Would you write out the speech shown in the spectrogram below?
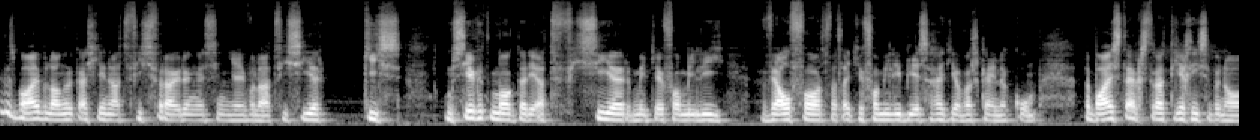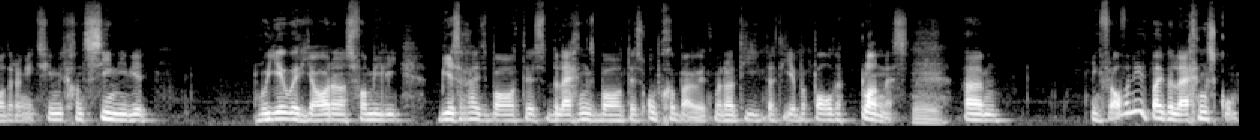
Dit is baie belangrik as jy 'n adviesverhouding is en jy wil 'n adviseur kies om seker te maak dat die adviseur met jou familie welvaart wat uit jou familie besigheid jou waarskynlik kom, 'n baie sterk strategiese benadering het. Jy moet gaan sien, jy weet hoe jy oor jare as familie besigheidsbates, beleggingsbates opgebou het, maar dat jy dat jy 'n bepaalde plan is. Hmm. Ehm um, En veral wanneer dit by beleggings kom,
